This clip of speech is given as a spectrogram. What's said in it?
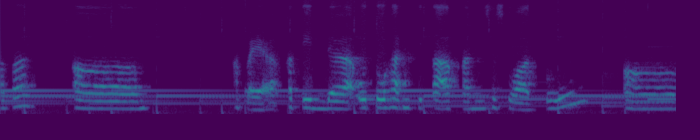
apa uh, apa ya ketidakutuhan kita akan sesuatu uh,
